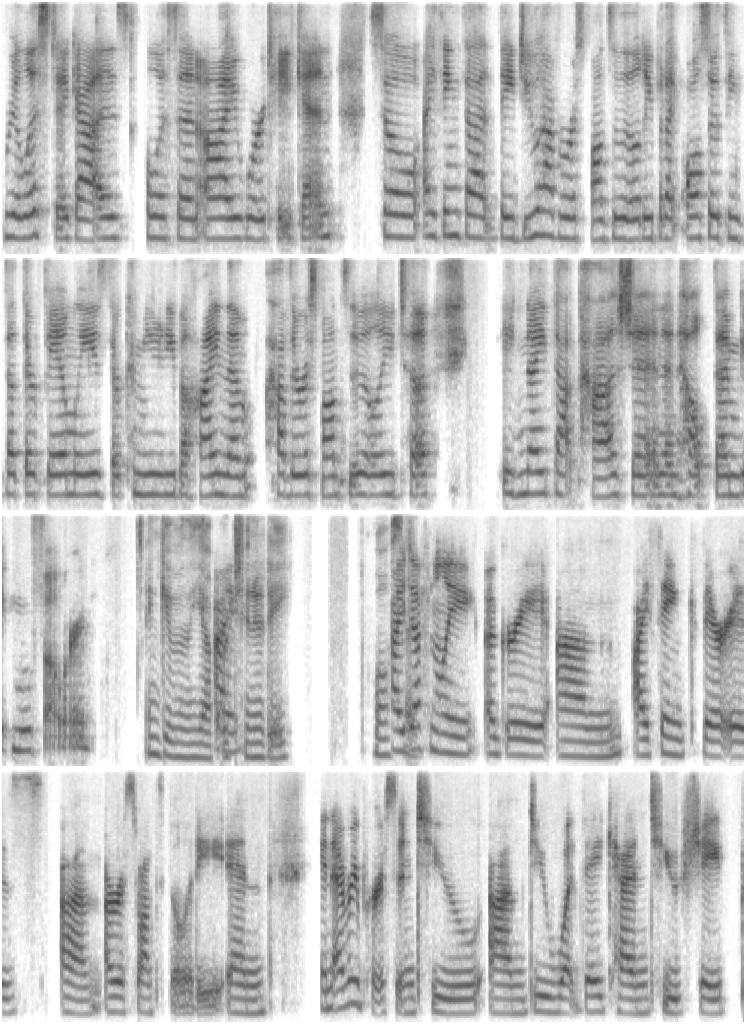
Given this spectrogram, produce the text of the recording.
realistic as Alyssa and I were taken. So I think that they do have a responsibility, but I also think that their families, their community behind them have the responsibility to ignite that passion and help them get, move forward. And give them the opportunity. I, well I definitely agree. Um, I think there is um, a responsibility in in every person to um, do what they can to shape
